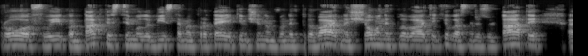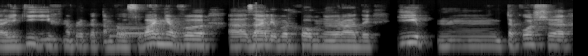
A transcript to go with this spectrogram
про свої контакти з цими лобістами, про те, яким чином вони впливають, на що вони впливають, які власне результати, е, які їх, наприклад, там голосування в е, залі Верховної Ради, і м, також е,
